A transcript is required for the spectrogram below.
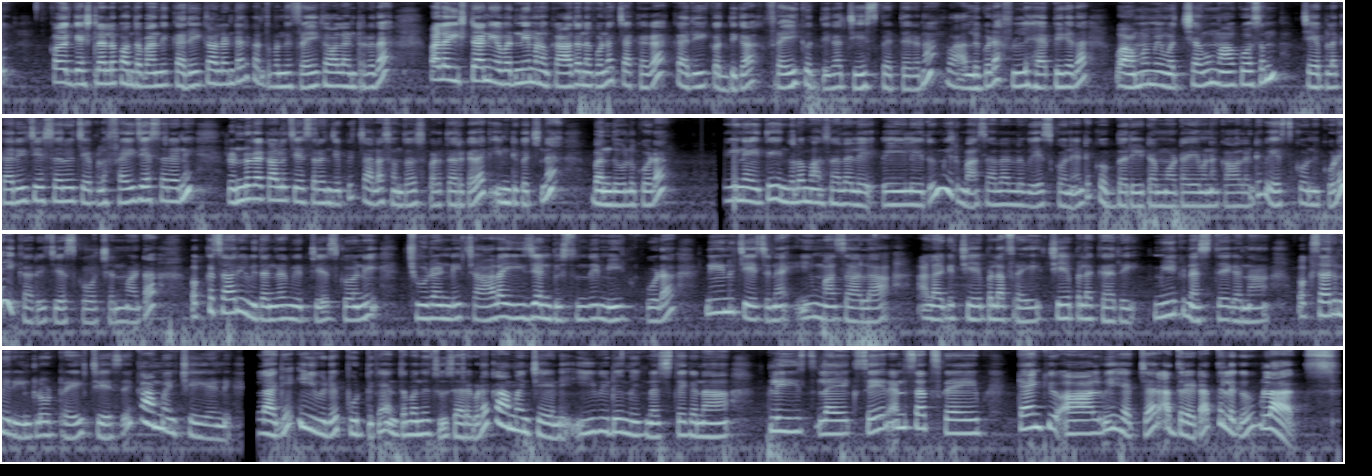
గెస్ట్లలో కొంతమంది కర్రీ కావాలంటారు కొంతమంది ఫ్రై కావాలంటారు కదా. వాళ్ళ ఇష్టాన్ని ఎవరిని మనం కాదనకుండా చక్కగా కర్రీ కొద్దిగా ఫ్రై కొద్దిగా చేసి పెడితే కదా వాళ్ళు కూడా ఫుల్ హ్యాపీ కదా. అమ్మ మేము వచ్చాము మా కోసం చేపల కర్రీ చేశారు చేపల ఫ్రై చేశారని రెండు రకాలు చేశారని చెప్పి చాలా సంతోషపడతారు కదా. ఇంటికి వచ్చిన బంధువులు కూడా. నేనైతే ఇందులో మసాలా వేయలేదు. మీరు మసాలాలు వేసుకొని అంటే కొబ్బరి టమోటా ఏమైనా కావాలంటే వేసుకొని కూడా ఈ కర్రీ చేసుకోవచ్చు అనమాట ఒక్కసారి ఈ విధంగా మీరు చేసుకొని చూడండి. చాలా ఈజీ అనిపిస్తుంది మీకు కూడా. నేను చేసిన ఈ మసాలా అలాగే చేపల ఫ్రై చేపల కర్రీ మీకు నచ్చితే కన్నా ఒకసారి మీరు ఇంట్లో ట్రై చేసి కామెంట్ చేయండి. అలాగే ఈ వీడియో పూర్తిగా ఎంతమంది చూసారో కూడా కామెంట్ చేయండి. ఈ వీడియో మీకు నచ్చితే కన్నా please like share and subscribe. Thank you all V HR at the rate of Telugu blogs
